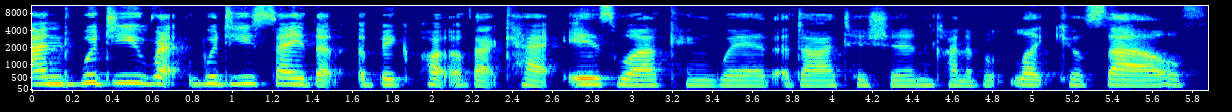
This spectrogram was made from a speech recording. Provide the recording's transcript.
and would you re- would you say that a big part of that care is working with a dietitian, kind of like yourself,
